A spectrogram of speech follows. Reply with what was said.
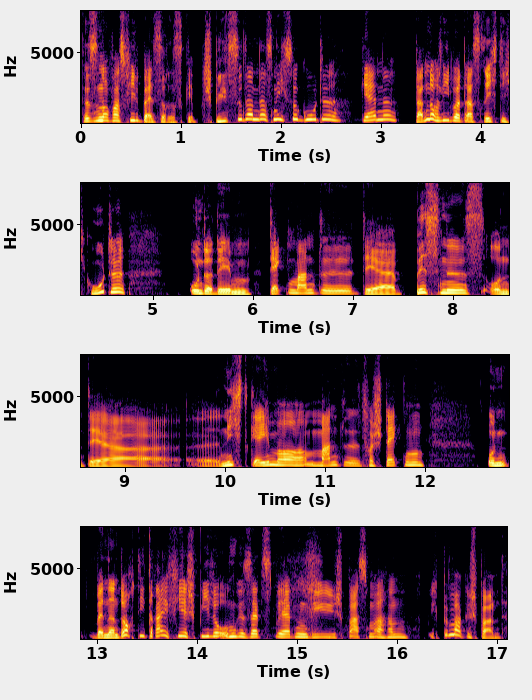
dass es noch was viel Besseres gibt. Spielst du dann das nicht so Gute gerne? Dann doch lieber das richtig Gute unter dem Deckmantel der Business und der äh, Nicht-Gamer-Mantel verstecken. Und wenn dann doch die drei, vier Spiele umgesetzt werden, die Spaß machen, ich bin mal gespannt.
